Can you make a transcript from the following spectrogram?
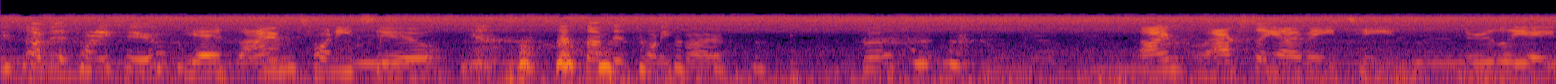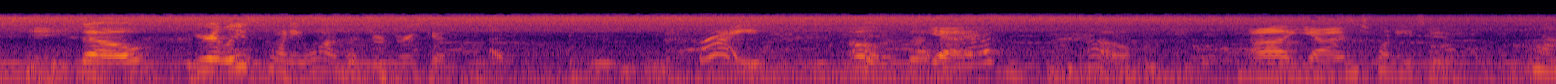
You stopped at 22? Yes, I'm 22. I stopped at 25. I'm actually I'm 18, newly 18. No, you're at least 21 because you're drinking. Right. Oh, is that Yes. Oh. Uh, yeah, I'm 22. oh,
